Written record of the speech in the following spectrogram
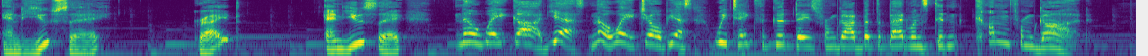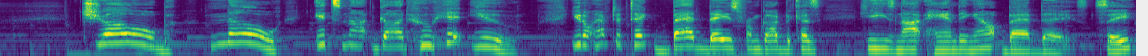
And you say, right? And you say, no, wait, God, yes. No, wait, Job, yes. We take the good days from God, but the bad ones didn't come from God. Job, no, it's not God who hit you. You don't have to take bad days from God because He's not handing out bad days. See?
